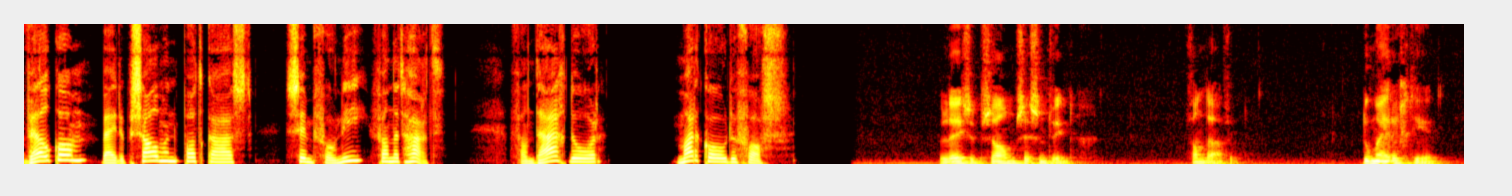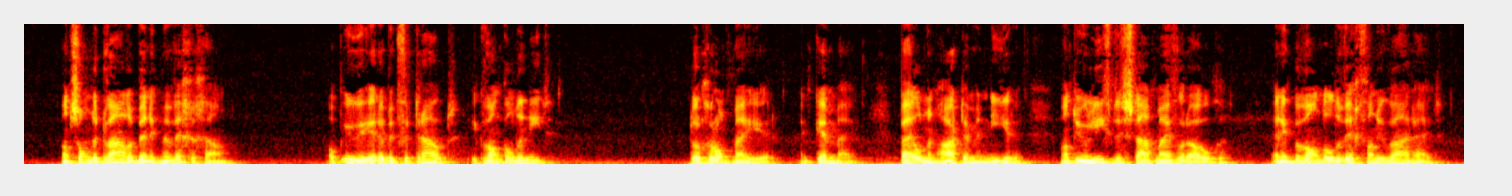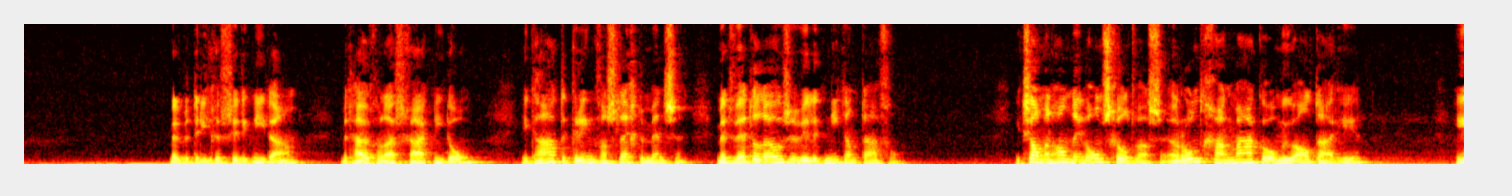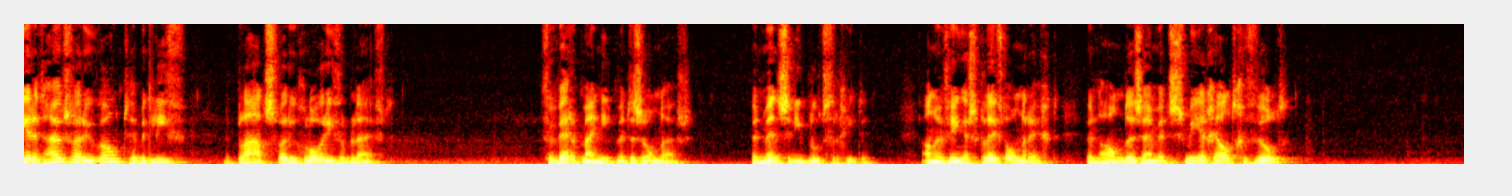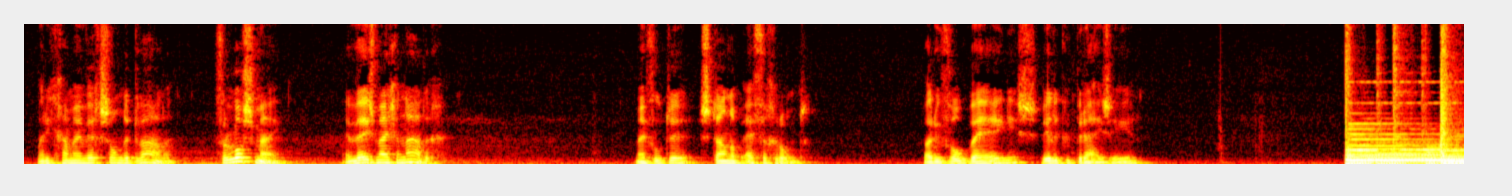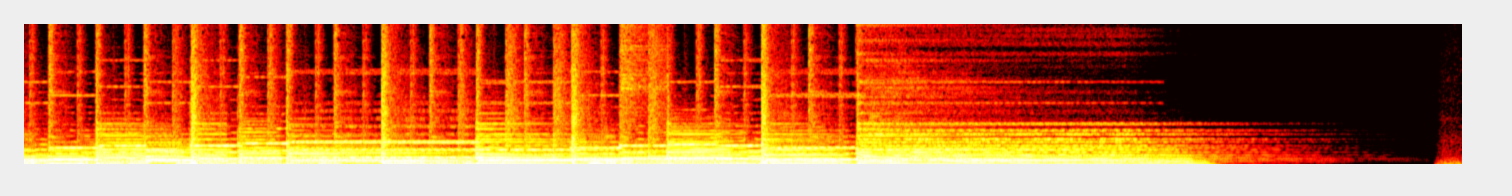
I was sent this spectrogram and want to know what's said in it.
Welkom bij de Psalmen-podcast Symfonie van het Hart. Vandaag door Marco de Vos. We lezen Psalm 26 van David. Doe mij recht, Heer, want zonder dwalen ben ik me weggegaan. Op U, Heer, heb ik vertrouwd, ik wankelde niet. Doorgrond mij, Heer, en ken mij, peil mijn hart en mijn nieren, want Uw liefde staat mij voor ogen en ik bewandel de weg van Uw waarheid. Met bedriegers zit ik niet aan, met huigelaars ga ik niet om. Ik haat de kring van slechte mensen, met wettelozen wil ik niet aan tafel. Ik zal mijn handen in onschuld wassen, een rondgang maken om uw altaar, Heer. Heer, het huis waar u woont heb ik lief, de plaats waar uw glorie verblijft. Verwerp mij niet met de zondaars, met mensen die bloed vergieten. Aan hun vingers kleeft onrecht, hun handen zijn met smeergeld gevuld. Maar ik ga mijn weg zonder dwalen. Verlos mij en wees mij genadig. Mijn voeten staan op effen grond. Waar uw volk bijeen is, wil ik u prijzen, Heer.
